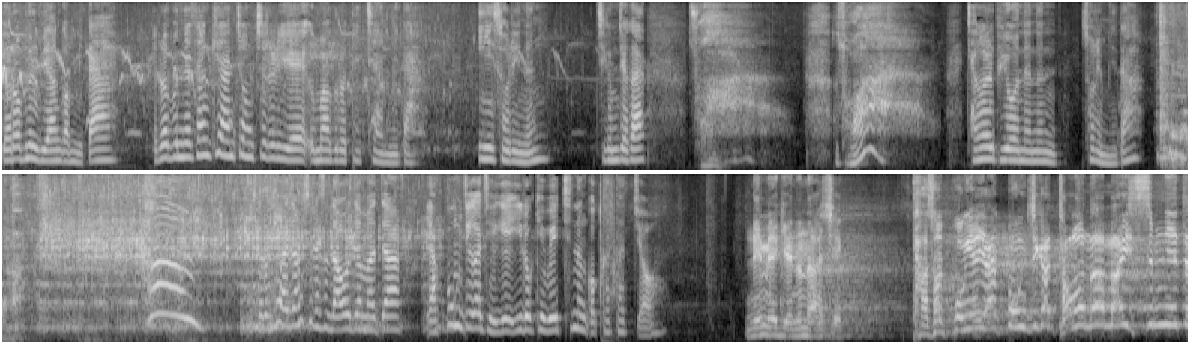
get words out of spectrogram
여러분을 위한 겁니다. 여러분의 상쾌한 청취를 위해 음악으로 대체합니다. 이 소리는 지금 제가 쏴, 쏴 장을 비워내는 소리입니다. 흠, 그렇게 화장실에서 나오자마자 약봉지가 제게 이렇게 외치는 것 같았죠. 님에게는 아직 다섯 봉의 약봉지가 더 남아 있습니다.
